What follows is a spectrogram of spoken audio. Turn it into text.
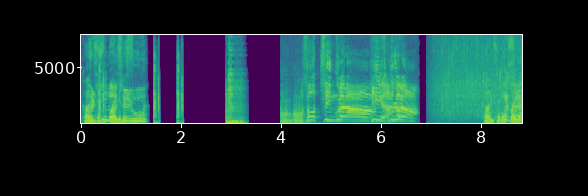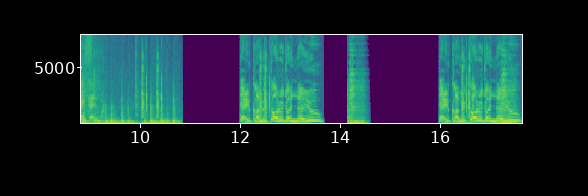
건설이 말씀하세요. 완료됐습니다. 어서 진군하라! 눌러라! 건설이 완료됐습니다. 뗄감이 떨어졌나요? 뗄감이 떨어졌나요?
